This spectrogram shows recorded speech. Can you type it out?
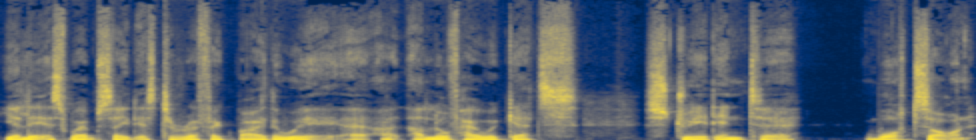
your latest website is terrific, by the way. Uh, I, I love how it gets straight into what's on.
